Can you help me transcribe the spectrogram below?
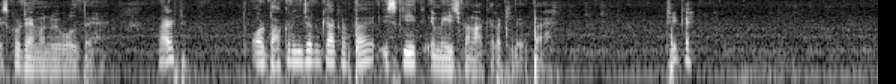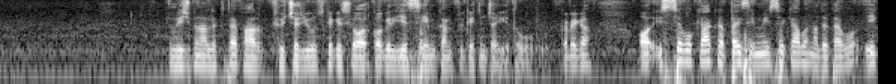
इसको डायमंड भी बोलते हैं। राइट और डॉकर इंजन क्या करता है? इसकी एक इमेज बना के रख लेता है। ठीक है? इमेज बना लेता है फॉर फ्यूचर यूज़ के किसी और को, अगर ये सेम कॉन्फ़िगरेशन चाहिए तो वो करेगा। और इससे वो क्या करता है, इस इमेज से क्या बना देता है वो? एक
